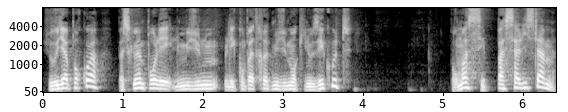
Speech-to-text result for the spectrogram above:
Je vais vous dire pourquoi. Parce que même pour les, les compatriotes musulmans qui nous écoutent, pour moi, c'est pas ça l'islam.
